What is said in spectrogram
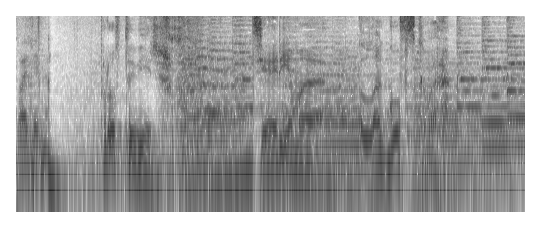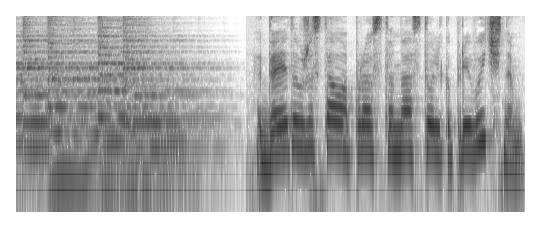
Владимир. Просто веришь. Теорема Лаговского. Да это уже стало просто настолько привычным,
